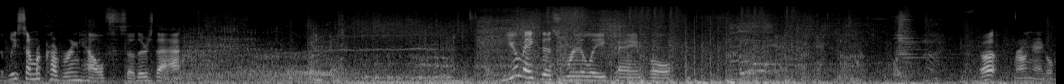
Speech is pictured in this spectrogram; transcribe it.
At least I'm recovering health, so there's that. You make this really painful. Oh, wrong angle.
